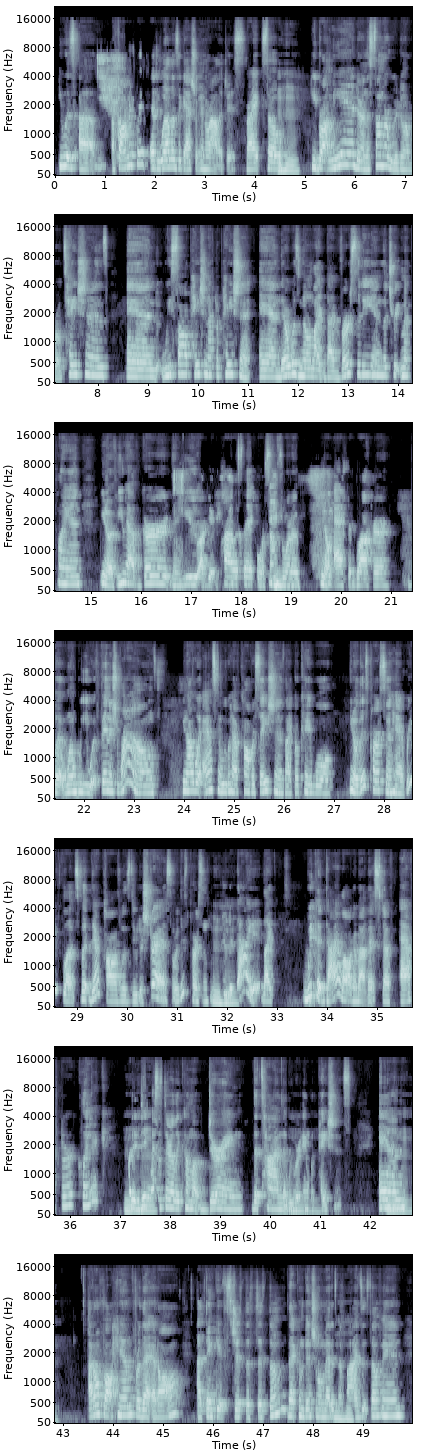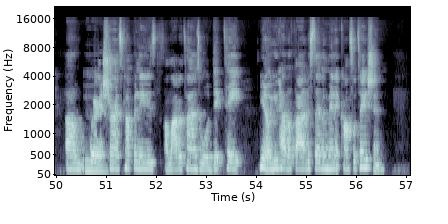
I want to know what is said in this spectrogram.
he was um, a pharmacist as well as a gastroenterologist, right? So Mhm. he brought me in during the summer. We were doing rotations and we saw patient after patient, and there was no like diversity in the treatment plan. You know, if you have GERD, then you are getting Prilosec or some mm-hmm. sort of, you know, acid blocker. But when we would finish rounds, you know, I would ask him, we would have conversations like, okay, well, you know, this person had reflux, but their cause was due to stress, or this person was due to mm-hmm. diet. Like, we could dialogue about that stuff after clinic, but it didn't necessarily come up during the time that we were in with patients. And Mhm. I don't fault him for that at all. I think it's just the system that conventional medicine Mhm. finds itself in, um, where Mhm. insurance companies a lot of times will dictate, you know, you have a five to seven minute consultation.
